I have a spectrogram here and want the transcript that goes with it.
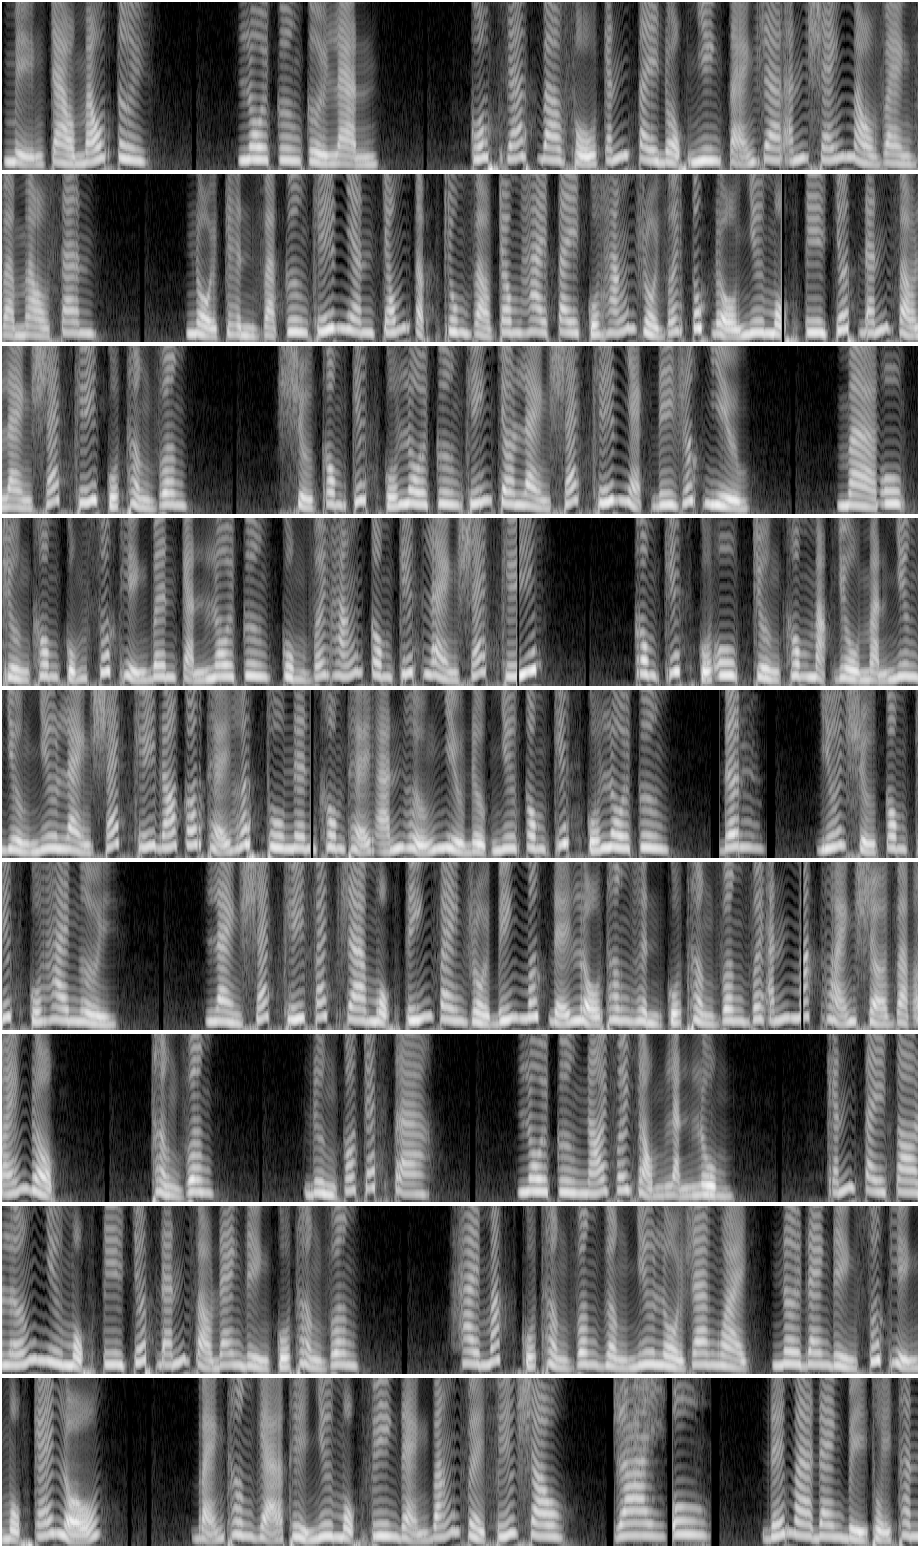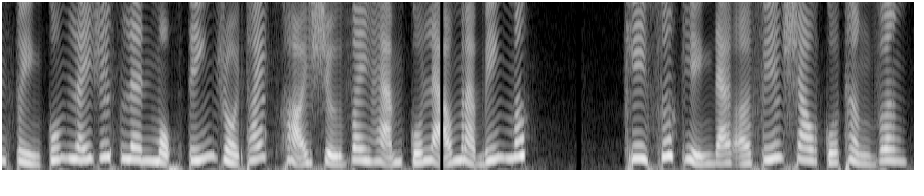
Miệng trào máu tươi. Lôi cương cười lạnh. Cốt giáp bao phủ cánh tay đột nhiên tản ra ánh sáng màu vàng và màu xanh. Nội kình và cương khí nhanh chóng tập trung vào trong hai tay của hắn rồi với tốc độ như một tia chớp đánh vào làn sát khí của thần vân. Sự công kích của lôi cương khiến cho làn sát khí nhạt đi rất nhiều. Mà U Trường không cũng xuất hiện bên cạnh lôi cương cùng với hắn công kích làn sát khí. Công kích của U Trường không mặc dù mạnh nhưng dường như làn sát khí đó có thể hấp thu nên không thể ảnh hưởng nhiều được như công kích của lôi cương. Đinh! Dưới sự công kích của hai người, Làn sát khí phát ra một tiếng vang rồi biến mất để lộ thân hình của thần vân với ánh mắt hoảng sợ và oán đột. Thần vân! Đừng có trách ta! Lôi cương nói với giọng lạnh lùng. Cánh tay to lớn như một tia chớp đánh vào đan điền của thần vân. Hai mắt của thần vân gần như lồi ra ngoài, nơi đan điền xuất hiện một cái lỗ. Bản thân gã thì như một viên đạn bắn về phía sau. Rai u. Đế ma đang bị Thủy Thanh Tuyền cuốn lấy rứt lên một tiếng rồi thoát khỏi sự vây hãm của lão mà biến mất. Khi xuất hiện đã ở phía sau của thần vân.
